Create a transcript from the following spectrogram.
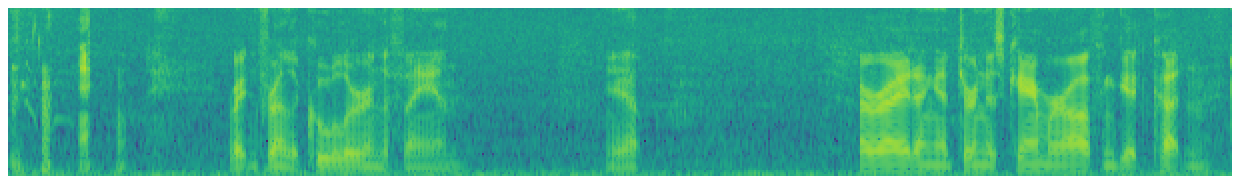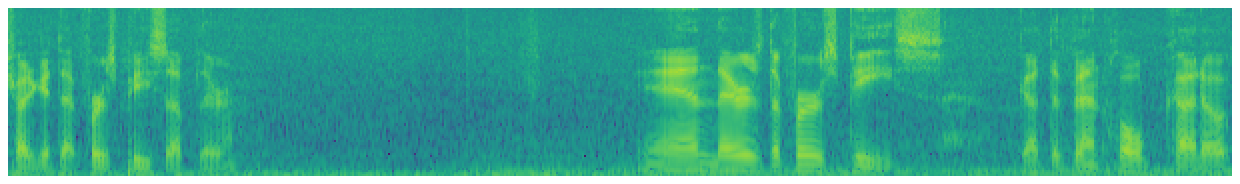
right in front of the cooler and the fan Yep. Alright, I'm going to turn this camera off and get cutting. Try to get that first piece up there. And there's the first piece. Got the vent hole cut out,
